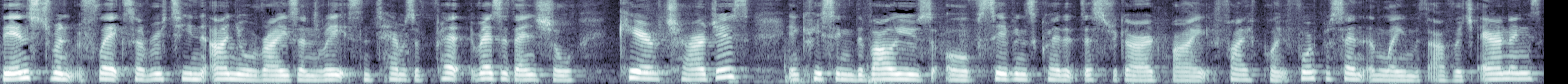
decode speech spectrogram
The instrument reflects a routine annual rise in rates in terms of residential care charges, increasing the values of savings credit disregard by 5.4% in line with average earnings,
